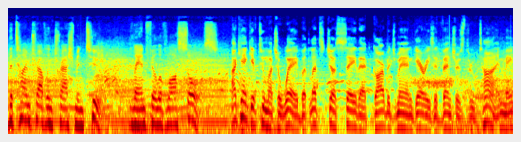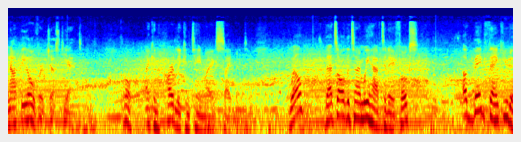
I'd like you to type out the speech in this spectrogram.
The Time Traveling Trashman 2, Landfill of Lost Souls. I can't give too much away, but let's just say that Garbage Man Gary's adventures through time may not be over just yet. Oh, I can hardly contain my excitement. Well, that's all the time we have today, folks. A big thank you to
